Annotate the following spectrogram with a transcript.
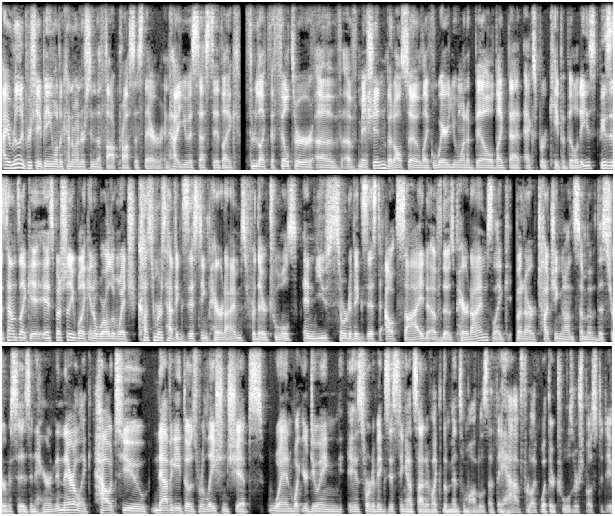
I really appreciate being able to kind of understand the thought process there and how you assessed it, like through like the filter of of mission, but also like where you want to build like that expert capabilities. Because it sounds like, especially like in a world in which customers have existing paradigms for their tools, and you sort of exist outside of those paradigms, like but are touching on some of the services inherent in there, like how to navigate those relationships when what you're doing is sort of existing outside of like the mental models that they have for like what their tools are supposed to do.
